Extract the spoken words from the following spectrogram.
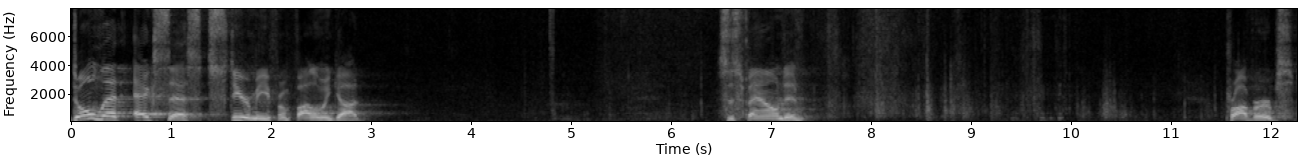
Don't let excess steer me from following God. This is found in Proverbs.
